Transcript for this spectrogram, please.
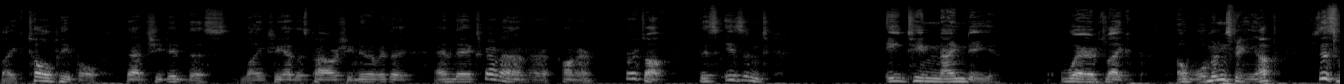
like, told people that she did this. Like, she had this power, she knew everything. And they experimented on her. On her. First off, this isn't 1890 where it's like a woman speaking up. This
